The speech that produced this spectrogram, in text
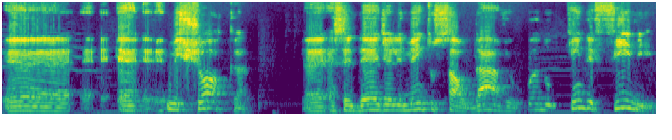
é, é, é, me choca essa ideia de alimento saudável quando quem define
